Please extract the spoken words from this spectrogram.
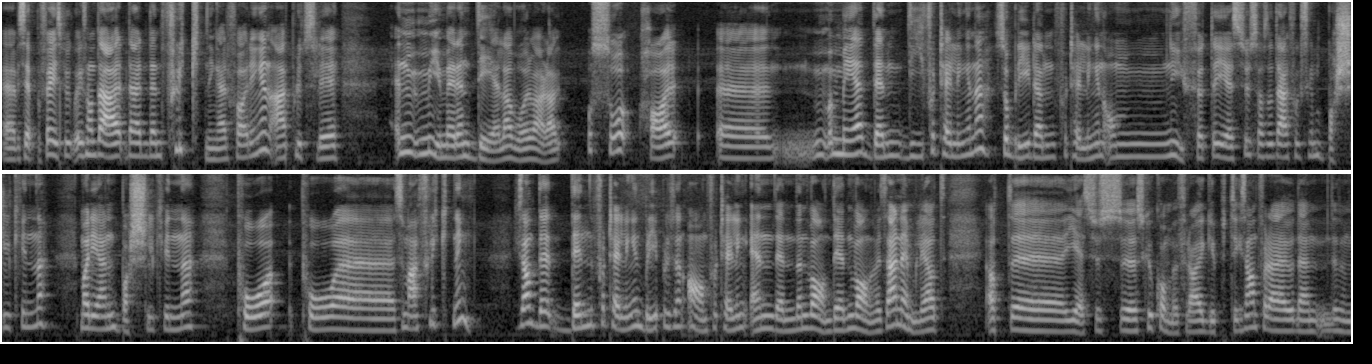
vi ser på Facebook det er, det er, Den flyktningerfaringen er plutselig en, mye mer en del av vår hverdag. Og så har eh, Med den, de fortellingene så blir den fortellingen om nyfødte Jesus altså Det er faktisk en barselkvinne. Maria er en barselkvinne på, på, eh, som er flyktning. Det, den fortellingen blir plutselig en annen fortelling enn den, den, vanlige, den vanligvis er, nemlig at, at uh, Jesus eh, skulle komme fra Egypt. For det er jo den, den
